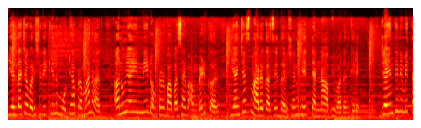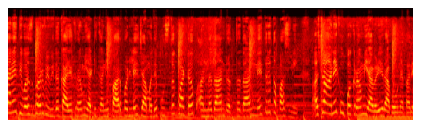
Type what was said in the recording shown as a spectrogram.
यंदाच्या वर्षी देखील मोठ्या प्रमाणात अनुयायींनी डॉक्टर बाबासाहेब आंबेडकर यांच्या स्मारकाचे दर्शन घेत त्यांना अभिवादन केले. जयंतीनिमित्ताने दिवसभर विविध कार्यक्रम या ठिकाणी पार पडले ज्यामध्ये पुस्तक वाटप अन्नदान रक्तदान नेत्र तपासणी अशा अनेक उपक्रम यावेळी राबवण्यात आले.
